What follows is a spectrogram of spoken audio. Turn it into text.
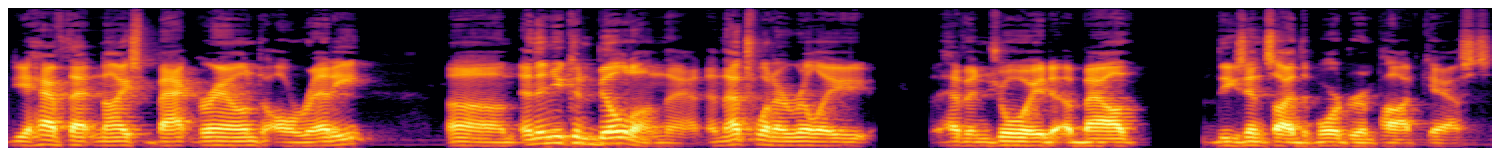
you have that nice background already, um, and then you can build on that, and that's what I really have enjoyed about these inside the boardroom podcasts.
